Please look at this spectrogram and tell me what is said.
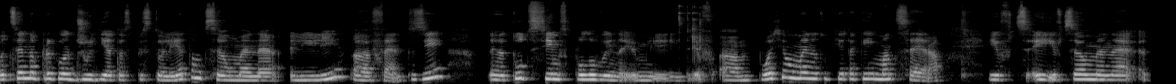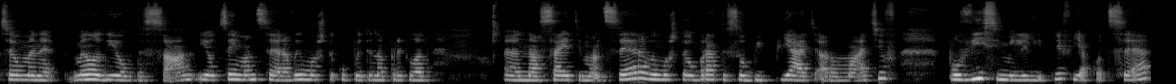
Оце, наприклад, Джульєта з пістолетом, це у мене Лілі Фентезі. Тут 7,5 мл. Потім у мене тут є такий Мансера. І і це у мене це у мене Melody of the Sun. І оцей Мансера ви можете купити, наприклад, е, на сайті Мансера. Ви можете обрати собі 5 ароматів по 8 мл, як оце.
